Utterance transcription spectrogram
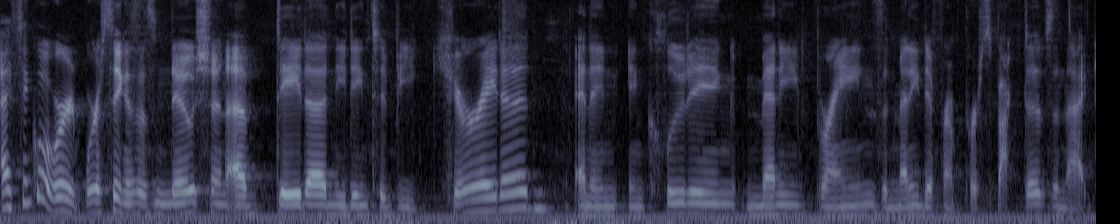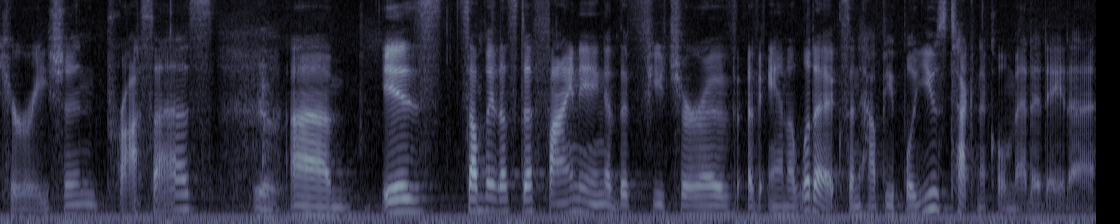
I think what we're, we're seeing is this notion of data needing to be curated and in, including many brains and many different perspectives in that curation process Yeah. um, is something that's defining the future of, of analytics and how people use technical metadata.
